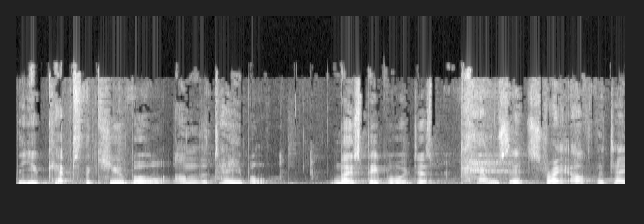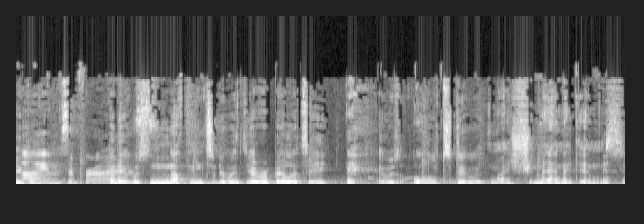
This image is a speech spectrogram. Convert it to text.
that you kept the cue ball on the table. Most people would just pounce it straight off the table. I am surprised. But it was nothing to do with your ability. it was all to do with my shenanigans.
